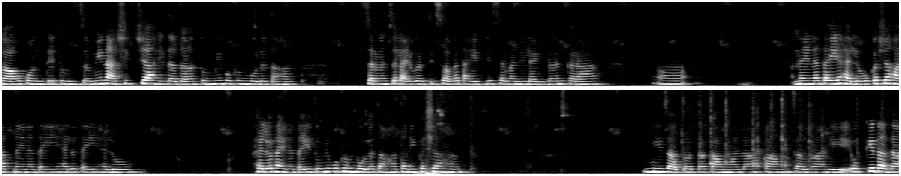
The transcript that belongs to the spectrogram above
गाव कोणते? तुमचं? मी नाशिकची आहे दादा. तुम्ही कुठून बोलत आहात? सर्वांचं लाईव्हवरती स्वागत आहे. प्लीज सर्वांनी लाईक डन करा. नैनाताई हॅलो कशा आहात नैनाताई? हॅलो ताई हॅलो हॅलो नैनाताई तुम्ही कुठून बोलत आहात आणि कशा आहात? मी जातो आता कामाला. काम चालू आहे. ओके दादा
